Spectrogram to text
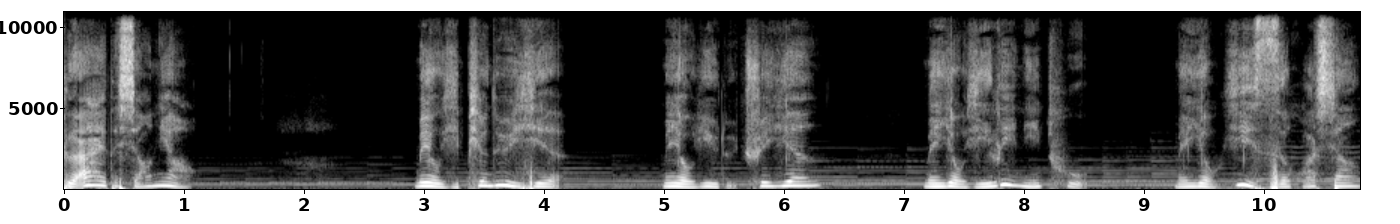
可爱的小鸟，没有一片绿叶，没有一缕炊烟，没有一粒泥土，没有一丝花香，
